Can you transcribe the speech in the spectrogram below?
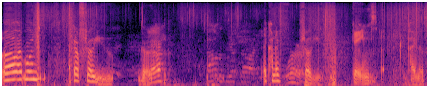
Oh, everyone, I gotta show you the. Yeah? I kind of showed you games, kind of.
